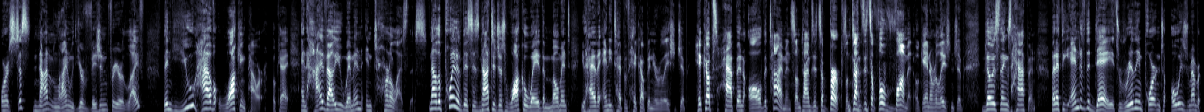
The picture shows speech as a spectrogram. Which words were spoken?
or it's just not in line with your vision for your life, then you have walking power, okay? And high value women internalize this. Now, the point of this is not to just walk away the moment you have any type of hiccup in your relationship. Hiccups happen all the time, and sometimes it's a burp, sometimes it's a full vomit, okay, in a relationship. Those things happen. But at the end of the day, it's really important to always remember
